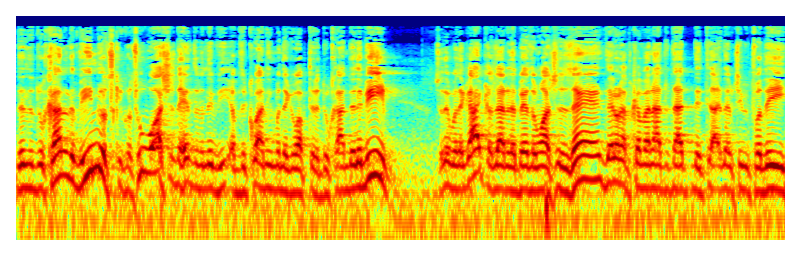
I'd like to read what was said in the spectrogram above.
The, the dukhan levim yotzki, because who washes the hands of the, Levi, of the Kohanim when they go up to the dukhan? The levim. So then when the guy comes out of the bathroom and washes his hands, they don't have kavanah that they them should be for the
